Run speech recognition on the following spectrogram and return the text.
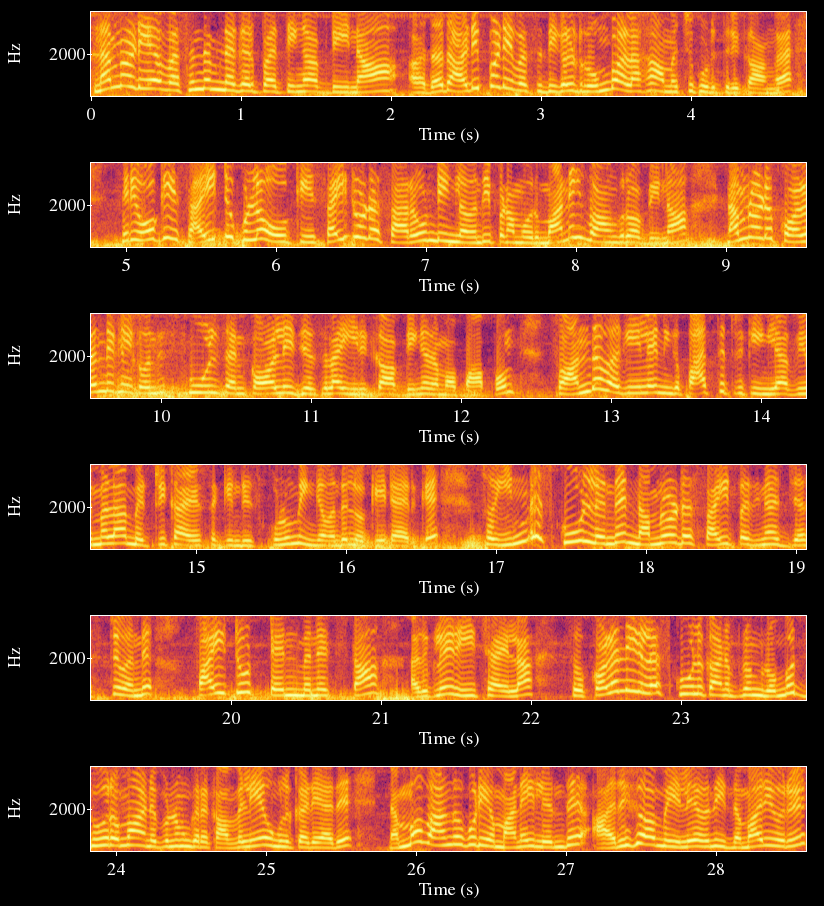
நம்மளுடைய வசந்தம் நகர் பார்த்தீங்க அப்படின்னா அதாவது அடிப்படை வசதிகள் ரொம்ப அழகாக அமைச்சு கொடுத்துருக்காங்க. சரி ஓகே சைட்டுக்குள்ளே ஓகே சைட்டோட சரௌண்டிங்கில் வந்து இப்போ நம்ம ஒரு மனை வாங்குறோம் அப்படின்னா நம்மளோட குழந்தைகளுக்கு வந்து ஸ்கூல்ஸ் அண்ட் காலேஜஸ் எல்லாம் இருக்கா அப்படிங்கிறத நம்ம பார்ப்போம். ஸோ அந்த வகையில் நீங்கள் பார்த்துட்டு இருக்கீங்களா? விமலா மெட்ரிக் ஹையர் செகண்டரி ஸ்கூலும் இங்கே வந்து லொக்கேட் ஆயிருக்கு. ஸோ இந்த ஸ்கூல்லேருந்து நம்மளோட சைட் பார்த்தீங்கன்னா ஜஸ்ட் வந்து ஃபைவ் டு டென் மினிட்ஸ் தான் அதுக்குள்ளே ரீச் ஆகிடலாம் ஸோ குழந்தைகளை ஸ்கூலுக்கு அனுப்பணும் ரொம்ப தூரமாக அனுப்பணுங்கிற கவலையே உங்களுக்கு கிடையாது. நம்ம வாங்கக்கூடிய மனையிலேருந்து அருகாமையிலே வந்து இந்த மாதிரி ஒரு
